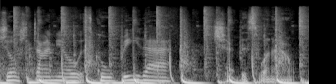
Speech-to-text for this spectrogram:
Josh Daniel. It's called Be There. Check this one out.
